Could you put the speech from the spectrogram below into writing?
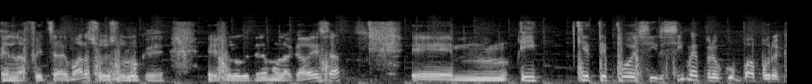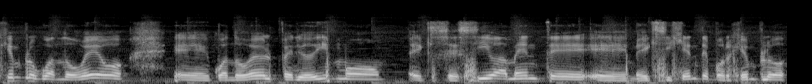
en la fecha de marzo, eso es lo que, eso es lo que tenemos en la cabeza. Eh, y ¿qué te puedo decir? Sí me preocupa, por ejemplo, cuando veo, eh, cuando veo el periodismo excesivamente eh, exigente, por ejemplo,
